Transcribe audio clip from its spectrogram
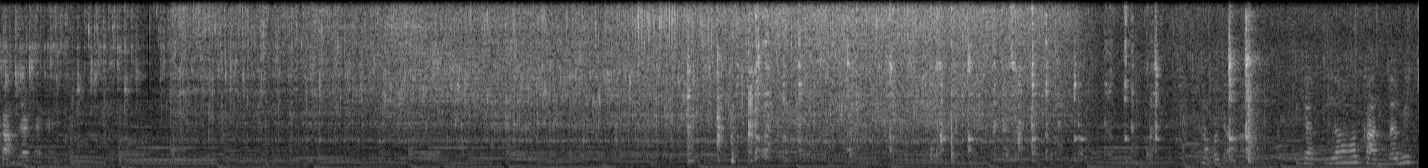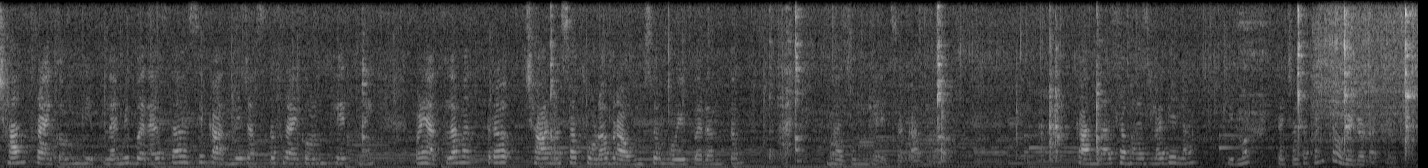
कांदा टाकायचा. हा बघा यातला हा कांदा मी छान फ्राय करून घेतलाय. मी बऱ्याचदा असे कांदे जास्त फ्राय करून घेत नाही पण यातला मात्र छान असा थोडा ब्राऊनसर होईपर्यंत भाजून घ्यायचा कांदा. कांदा असा भाजला गेला की मग त्याच्यात आपण टोमॅटो टाकायचा.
